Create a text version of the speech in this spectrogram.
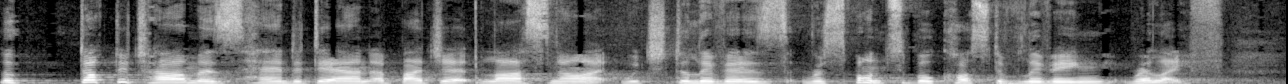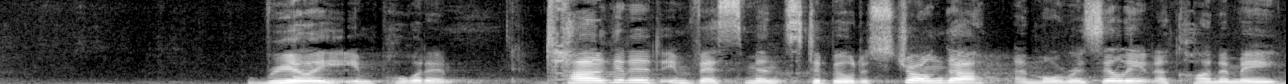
Look, Dr Chalmers handed down a budget last night which delivers responsible cost of living relief. Really important targeted investments to build a stronger and more resilient economy,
